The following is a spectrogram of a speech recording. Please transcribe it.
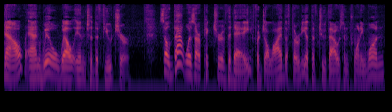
now and will well into the future. So that was our picture of the day for July the 30th of 2021.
